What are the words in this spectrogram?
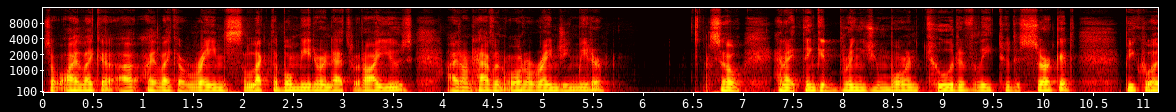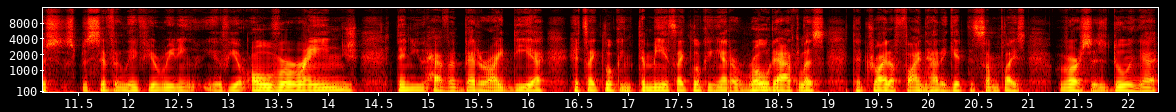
So I like a, a I like a range selectable meter, and that's what I use. I don't have an auto ranging meter. So, and I think it brings you more intuitively to the circuit because specifically if you're reading, if you're over range, then you have a better idea. It's like looking, to me, it's like looking at a road atlas to try to find how to get to someplace versus doing a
